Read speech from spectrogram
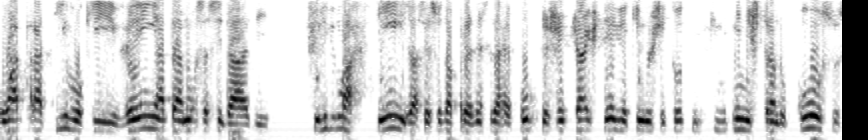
um atrativo que vem até a nossa cidade. Felipe Martins, assessor da Presidência da República, já esteve aqui no Instituto ministrando cursos.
